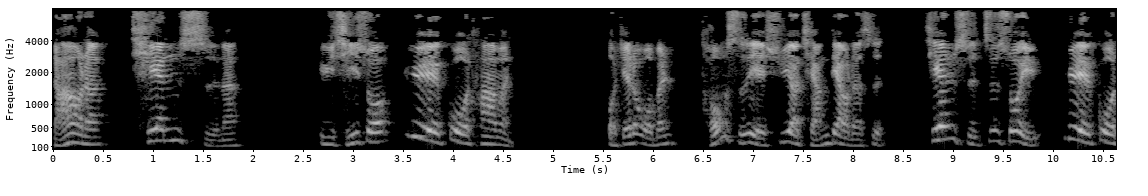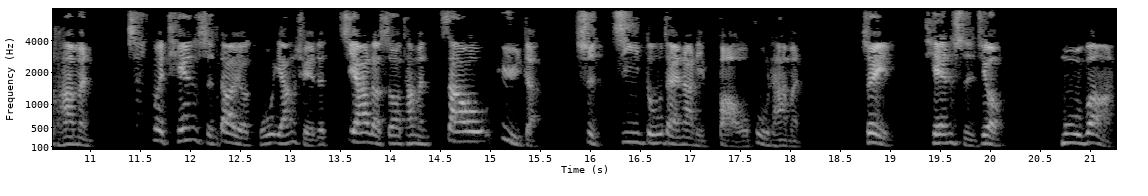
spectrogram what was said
然后呢，天使呢，与其说越过他们，我觉得我们同时也需要强调的是，天使之所以越过他们，是因为天使到有涂羊血的家的时候，他们遭遇的是基督在那里保护他们，所以天使就。Move on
